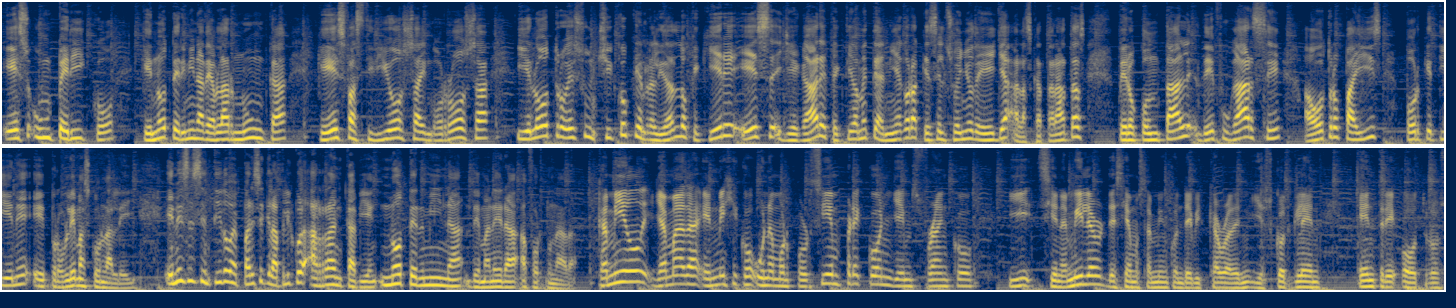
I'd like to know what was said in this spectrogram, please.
es un perico que no termina de hablar nunca, que es fastidiosa, engorrosa, y el otro es un chico que en realidad lo que quiere es llegar efectivamente a Niágara, que es el sueño de ella, a las cataratas, pero con tal de fugarse a otro país porque tiene eh, problemas con la ley. En ese sentido me parece que la película arranca bien, no termina de manera afortunada. Camille, llamada en México Un amor por siempre, con James Franco y Sienna Miller, decíamos también con David Carradine y Scott Glenn, entre otros.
